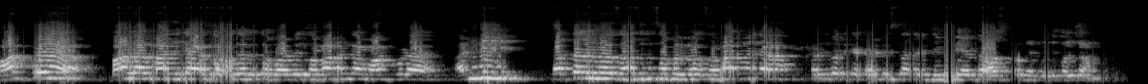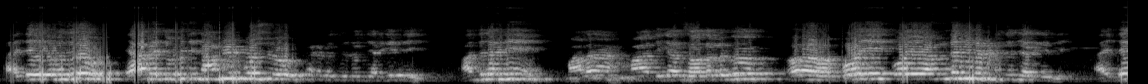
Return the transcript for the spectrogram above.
మాకు కూడా మాలా మాదిగా సహోదరులతో పాటు సమానంగా మాకు కూడా అన్ని చట్టాలలో శాసనసభల్లో సమానమైన ప్రతిపత్తిగా కల్పిస్తారని చెప్పి ఎంతో ఆశతో మేము ముందుకొచ్చాం. అయితే ఈ రోజు యాభై తొమ్మిది నామినేట్ పోస్టులు ప్రకటించడం జరిగింది. అందులోని మల మా దిగ సోదరులకు పోయి పోయి అందరినీ ప్రకటించడం జరిగింది. అయితే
